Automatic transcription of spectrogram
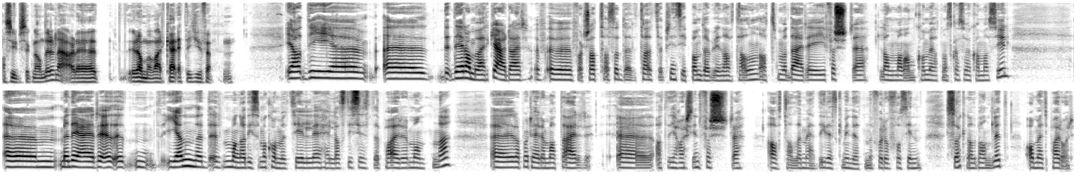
asylsøknader, eller er det rammeverk her etter 2015? Ja, de, uh, det, det, rammeverket er der fortsatt. Altså det, det Prinsippet om Dublin-avtalen, at det er i første land man ankommer at man skal søke om asyl. men det er igjen mange av de som har kommet til Hellas de siste par månedene, rapporterer om at, det er, at de har sin første avtale med de greske myndighetene for å få sin søknad behandlet om et par år.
